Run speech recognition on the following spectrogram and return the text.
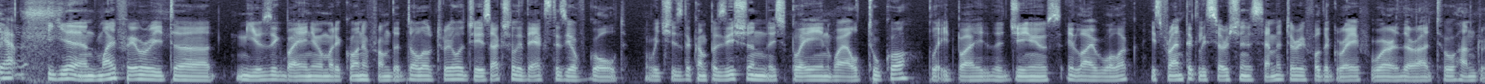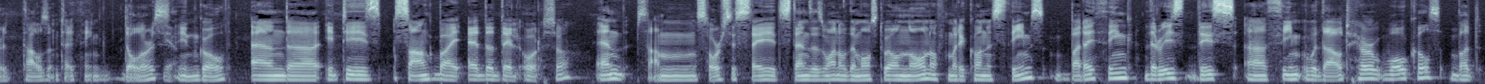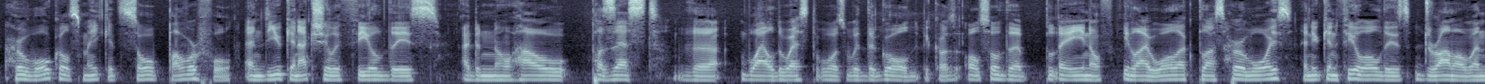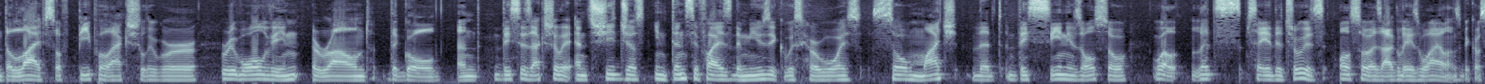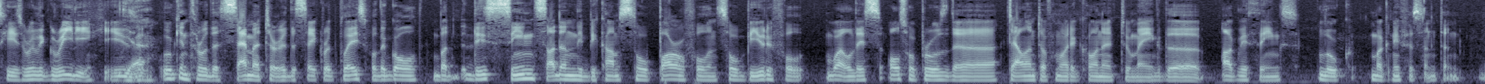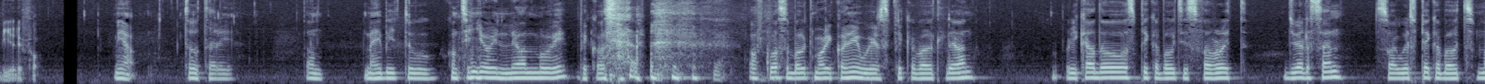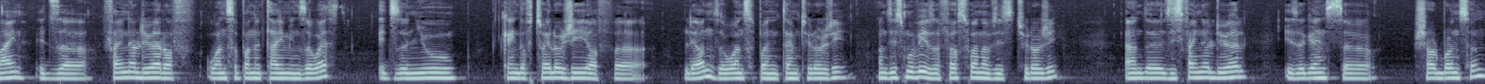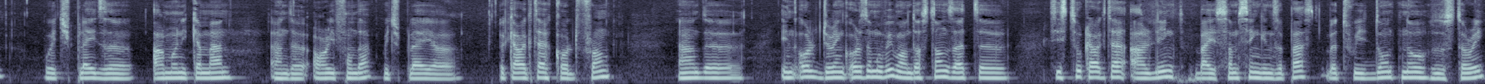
yeah, yeah, and my favorite uh, music by Ennio Morricone from the Dollar trilogy is actually The Ecstasy of Gold, which is the composition is playing while Tuco, played by the genius Eli Wallach, is frantically searching the cemetery for the grave where there are 200,000, I think, dollars Yeah. in gold. And uh, it is sung by Edda Dell'Orso, and some sources say it stands as one of the most well known of Morricone's themes. But I think there is this uh, theme without her vocals, but her vocals make it so powerful, and you can actually feel this. I don't know how possessed the Wild West was with the gold because also the playing of Eli Wallach plus her voice, and you can feel all this drama when the lives of people actually were revolving around the gold. And this is actually, and she just intensifies the music with her voice so much that this scene is also. Well, let's say the truth is also as ugly as violence because he's really greedy. He's Yeah. looking through the cemetery, the sacred place for the gold. But this scene suddenly becomes so powerful and so beautiful. Well, this also proves the talent of Morricone to make the ugly things look magnificent and beautiful. yeah, totally. And maybe to continue in Leon movie because, of course, about Morricone we'll speak about Leon. Ricardo speak about his favorite duel scene, so I will speak about mine. It's the final duel of Once Upon a Time in the West. It's the new kind of trilogy of uh, Leon, the Once Upon a Time trilogy. And this movie is the first one of this trilogy. And uh, this final duel is against uh, Charles Bronson, which played the harmonica man, and uh, Henry Fonda, which play uh, a character called Frank. And uh, in all during all the movie, we understand that uh, these two characters are linked by something in the past, but we don't know the story.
